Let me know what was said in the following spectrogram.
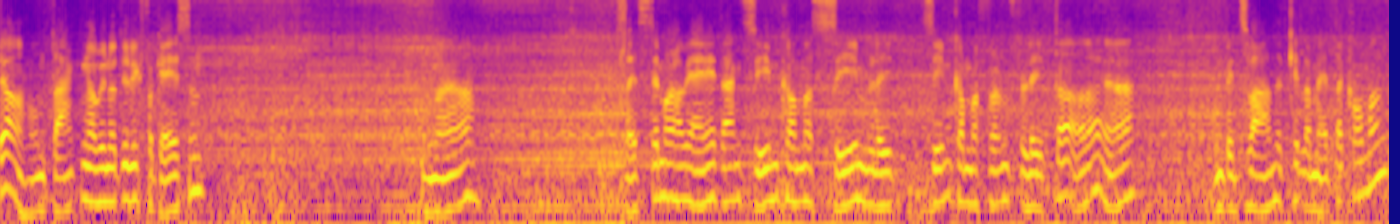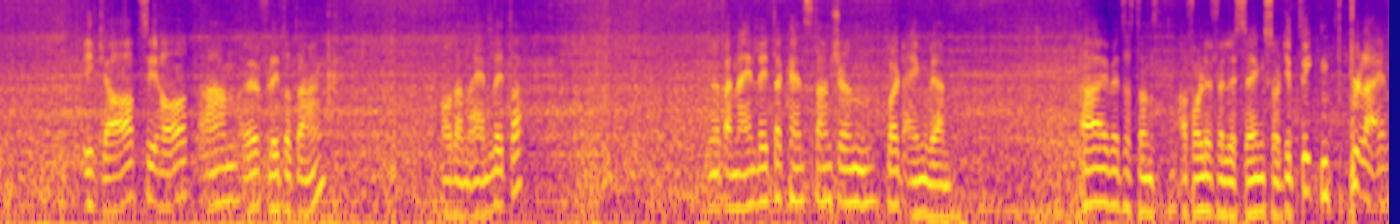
ja, und tanken habe ich natürlich vergessen. Naja, das letzte Mal habe ich eingetankt 7,7 Liter. 7,5 Liter, oder? Ja. Und bin 200 Kilometer gekommen. Ich glaube, sie hat einen 11 Liter Tank. Oder einen 1 Liter. Ja, bei 9 Liter kann es dann schon bald eng werden. Ah, ich werde es dann auf alle Fälle sehen, soll die Picken bleiben.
